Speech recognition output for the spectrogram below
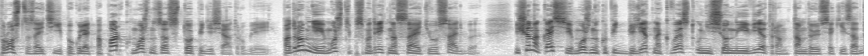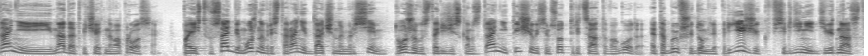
Просто зайти и погулять по парку можно за 150 рублей. Подробнее можете посмотреть на сайте усадьбы. Еще на кассе можно купить билет на квест «Унесенные ветром». Там дают всякие задания и надо отвечать на вопросы. Поесть в усадьбе можно в ресторане «Дача номер 7», тоже в историческом здании 1830 года. Это бывший дом для приезжих, в середине 19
